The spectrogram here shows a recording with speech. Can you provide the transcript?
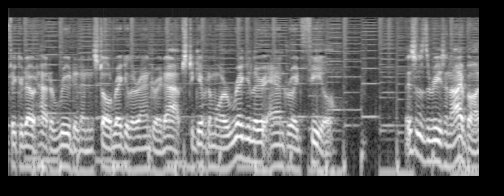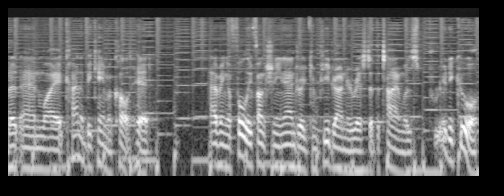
figured out how to root it and install regular Android apps to give it a more regular Android feel. This is the reason I bought it and why it kind of became a cult hit. Having a fully functioning Android computer on your wrist at the time was pretty cool.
